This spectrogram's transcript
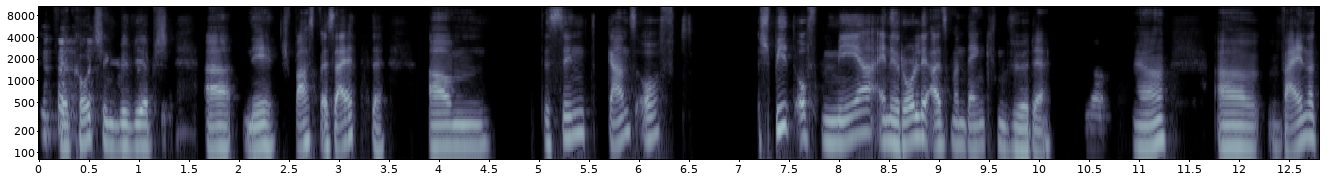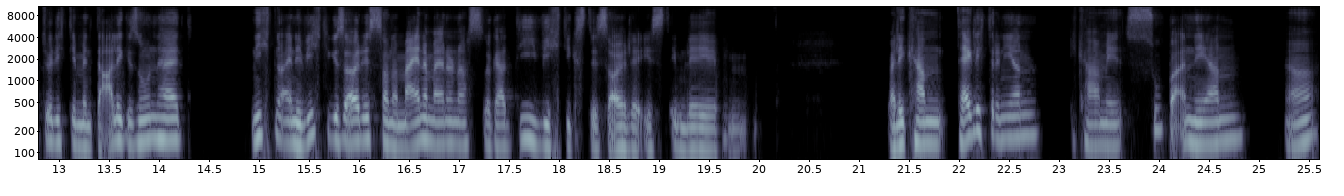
für Coaching bewirbst. Äh, nee, Spaß beiseite. Ähm, das sind ganz oft, spielt oft mehr eine Rolle, als man denken würde. Ja. ja äh, weil natürlich die mentale Gesundheit nicht nur eine wichtige Säule ist, sondern meiner Meinung nach sogar die wichtigste Säule ist im Leben. Weil ich kann täglich trainieren, ich kann mich super ernähren, ja,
